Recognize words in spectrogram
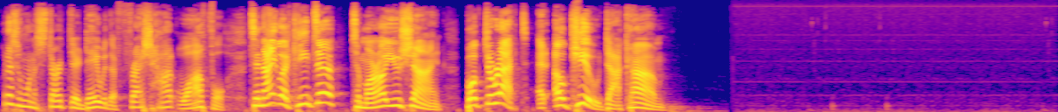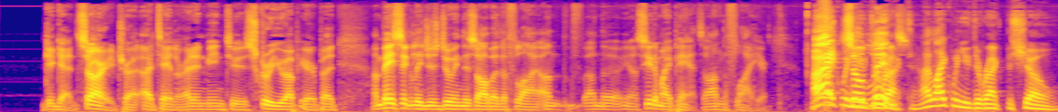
who doesn't want to start their day with a fresh hot waffle? Tonight, La Quinta, tomorrow, you shine. Book direct at lq.com. Again, sorry, uh, Taylor. I didn't mean to screw you up here, but I'm basically just doing this all by the fly on on the you know seat of my pants on the fly here. All I right, like when so you Linz, direct. I like when you direct the show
